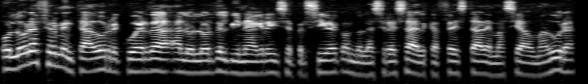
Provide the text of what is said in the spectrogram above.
olor a fermentado recuerda al olor del vinagre y se percibe cuando la cereza del café está demasiado madura.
